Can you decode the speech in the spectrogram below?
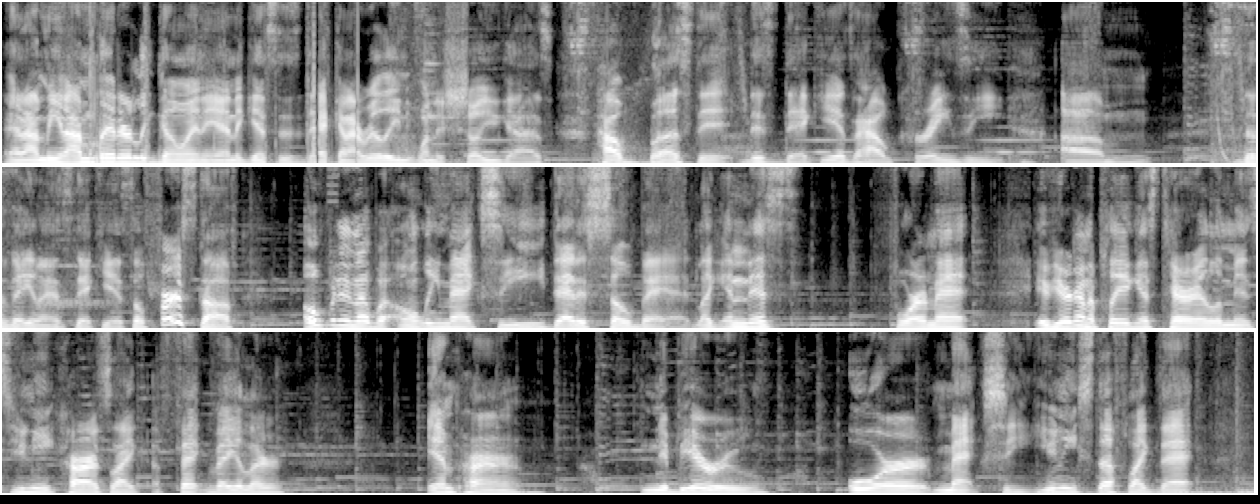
And I mean, I'm literally going in against this deck, and I really want to show you guys how busted this deck is, and how crazy um, the Vaylantz deck is. So first off, opening up with only Maxx C, that is so bad. Like in this format, if you're gonna play against Tearlaments, you need cards like Effect Veiler, Imperm, Nibiru, or Maxi. You need stuff like that.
